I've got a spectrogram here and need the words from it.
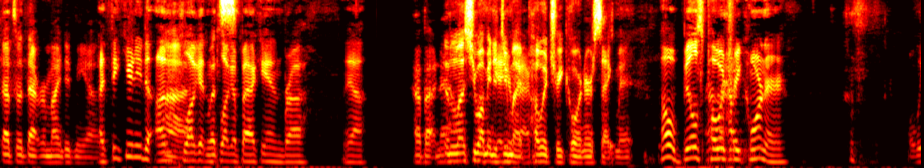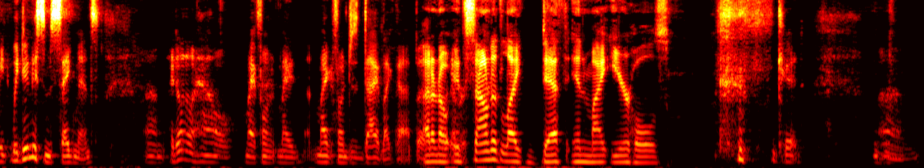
that's what that reminded me of. I think you need to Uh, unplug it and plug it back in, bruh. Yeah. How about now? Unless you want me to Yeah, do my back. poetry corner segment. Oh, Bill's I don't know poetry how- corner. Well, we we do need some segments. Um, I don't know how my phone my microphone just died like that, but I don't know. whatever. It sounded like death in my ear holes. good. Um,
